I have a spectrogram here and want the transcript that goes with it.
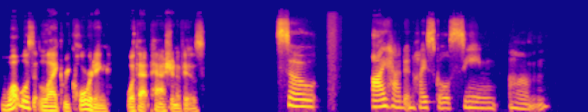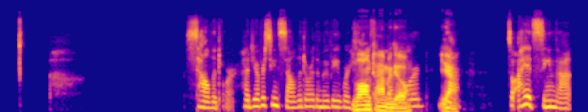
What was it like recording with that passion of his? So I had in high school seen um Salvador. Had you ever seen Salvador, the movie where he Long time ago. lord? Yeah. So I had seen that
